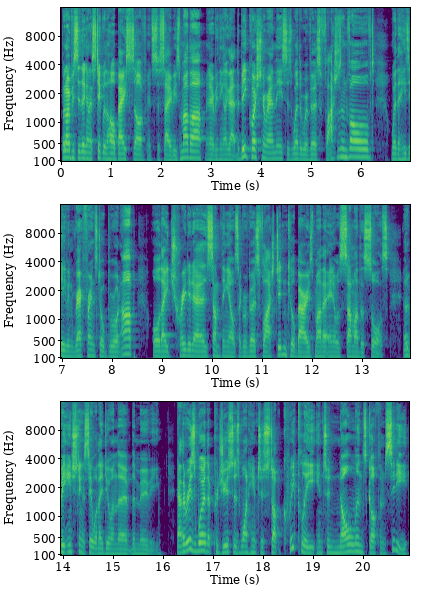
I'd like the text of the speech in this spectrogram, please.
But obviously, they're going to stick with the whole basis of it's to save his mother and everything like that. The big question around this is whether Reverse Flash is involved, whether he's even referenced or brought up, or they treat it as something else. Like Reverse Flash didn't kill Barry's mother and it was some other source. It'll be interesting to see what they do in the, the movie. Now, there is word that producers want him to stop quickly into Nolan's Gotham City,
